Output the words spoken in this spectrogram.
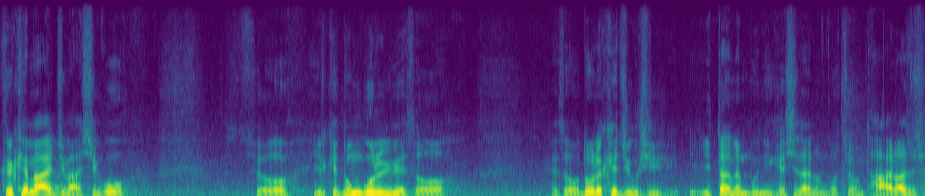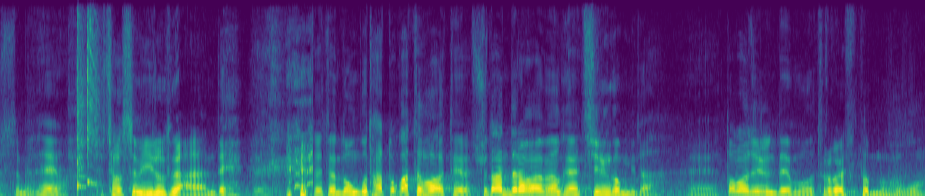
그렇게만 알지 마시고 저 이렇게 농구를 위해서 그래서 노력해주고 시- 있다는 분이 계시다는 것 좀 다 알아주셨으면 해요. 졌으면 이런 소리 안 하는데 어쨌든 농구 다 똑같은 것 같아요. 슛 안 들어가면 그냥 지는 겁니다. 예, 떨어지는데 뭐 들어갈 수도 없는 거고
